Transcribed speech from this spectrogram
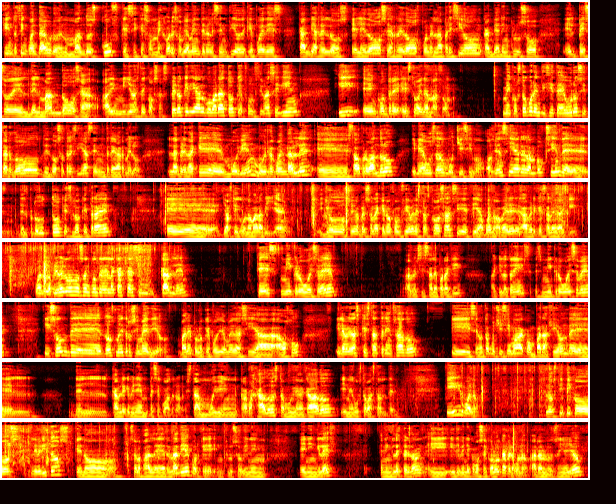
150 euros en un mando SCUF, que sí que son mejores, obviamente, en el sentido de que puedes cambiarle los L2, R2, poner la presión, cambiar incluso el peso del, mando, o sea, hay millones de cosas. Pero quería algo barato, que funcionase bien, y encontré esto en Amazon. Me costó 47 euros y tardó de 2 a 3 días en entregármelo. La verdad que muy bien, muy recomendable. Eh, he estado probándolo y me ha gustado muchísimo. Os voy a enseñar el unboxing del producto, que es lo que trae. Eh, ya os digo, una maravilla. ¿eh? Yo soy una persona que no confiaba en estas cosas y decía, bueno, a ver, a ver qué sale de aquí. Bueno, lo primero que vamos a encontrar en la caja es un cable que es micro USB. A ver si sale por aquí. Aquí lo tenéis, es micro USB. Y son de 2 metros y medio, ¿vale? Por lo que he podido ver así a ojo. Y la verdad es que está trenzado y se nota muchísimo a comparación del, cable que viene en PS4. Está muy bien trabajado, está muy bien acabado y me gusta bastante. Y bueno, los típicos libritos que no se los va a leer nadie porque incluso vienen en inglés, en inglés, perdón, y, y te viene cómo se coloca, pero bueno, ahora os lo enseño yo.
